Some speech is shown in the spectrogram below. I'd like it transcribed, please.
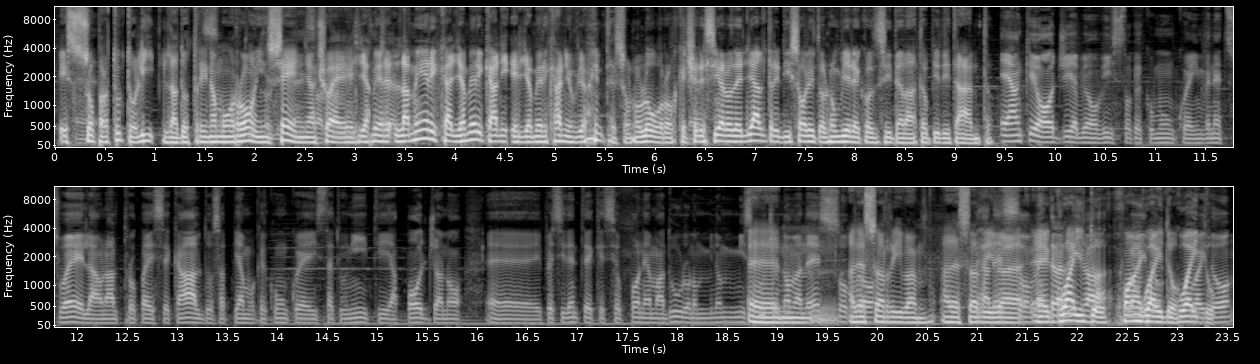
E soprattutto lì la dottrina Monroe insegna, cioè gli amer- l'America, gli americani, e gli americani ovviamente sono loro, che ce ne siano degli altri di solito non viene considerato più di tanto. E anche oggi abbiamo visto che comunque in Venezuela, un altro paese caldo, sappiamo che comunque gli Stati Uniti appoggiano eh, il presidente che si oppone a Maduro, non, mi- non mi sfugge il nome Ehm, adesso. adesso però- arriva, adesso Eh, arriva adesso, eh, Guaido, Juan Guaido.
